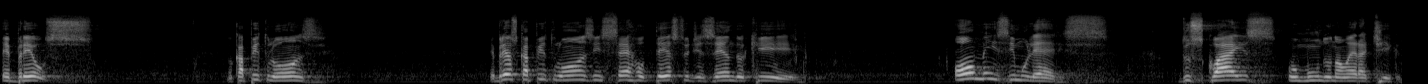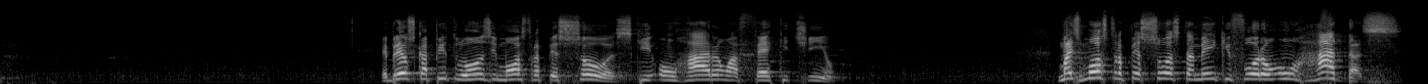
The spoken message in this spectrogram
Hebreus, no capítulo 11. Hebreus capítulo 11 encerra o texto dizendo que homens e mulheres dos quais o mundo não era digno. Hebreus capítulo 11 mostra pessoas que honraram a fé que tinham, mas mostra pessoas também que foram honradas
